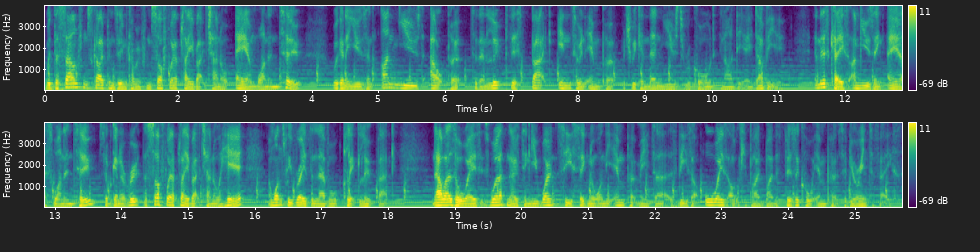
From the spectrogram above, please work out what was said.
With the sound from Skype and Zoom coming from software playback channel AN1 and 2, we're going to use an unused output to then loop this back into an input which we can then use to record in our DAW. In this case I'm using AS1 and 2 so we're going to route the software playback channel here and once we've raised the level click loopback. Now as always it's worth noting you won't see signal on the input meter as these are always occupied by the physical inputs of your interface.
